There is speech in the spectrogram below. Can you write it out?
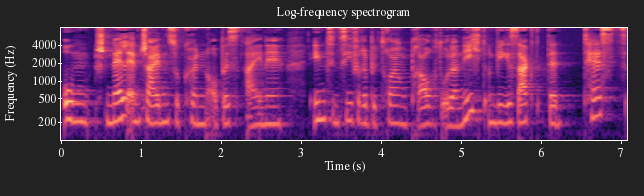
um schnell entscheiden zu können, ob es eine intensivere Betreuung braucht oder nicht. Und wie gesagt, der Test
